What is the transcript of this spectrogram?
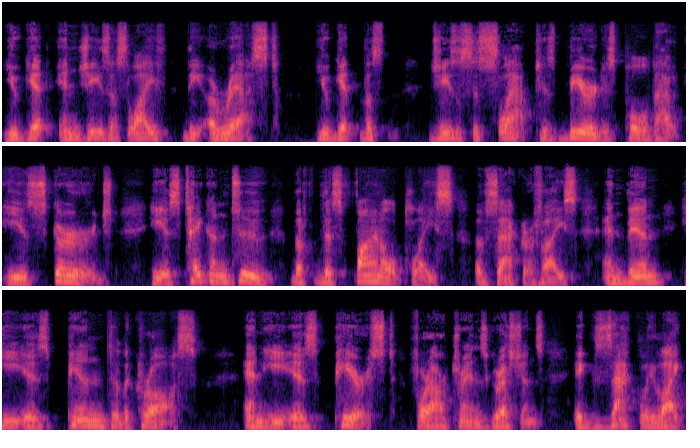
you get in Jesus' life the arrest you get the Jesus is slapped, his beard is pulled out, he is scourged, he is taken to the, this final place of sacrifice, and then he is pinned to the cross and he is pierced for our transgressions, exactly like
